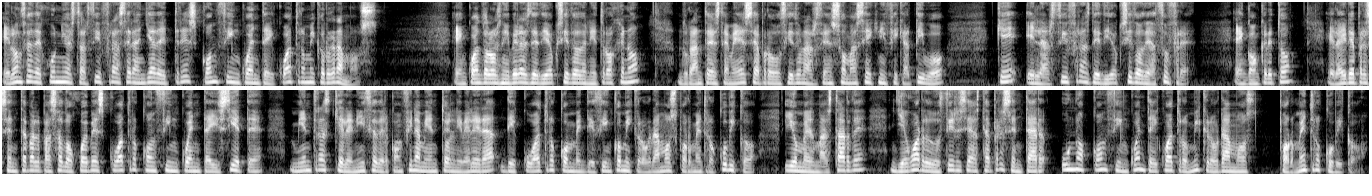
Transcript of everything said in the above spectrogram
el 11 de junio estas cifras eran ya de 3,54 microgramos. En cuanto a los niveles de dióxido de nitrógeno, durante este mes se ha producido un ascenso más significativo que en las cifras de dióxido de azufre, en concreto, el aire presentaba el pasado jueves 4,57, mientras que al inicio del confinamiento el nivel era de 4,25 microgramos por metro cúbico, y un mes más tarde llegó a reducirse hasta presentar 1,54 microgramos por metro cúbico.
